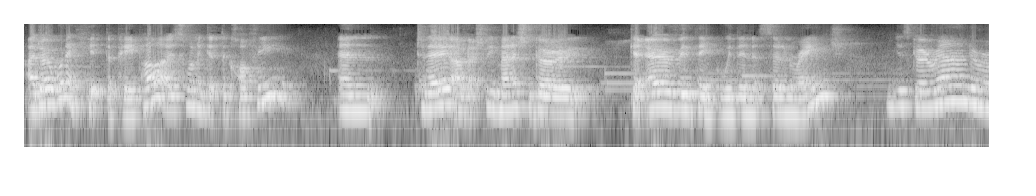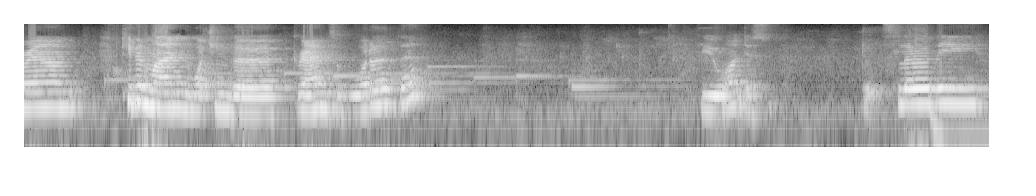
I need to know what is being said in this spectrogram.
I don't want to hit the paper. I just want to get the coffee. And today I've actually managed to go get everything within a certain range. And just go around and around. Keep in mind watching the grams of water there. You want, just do it slowly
